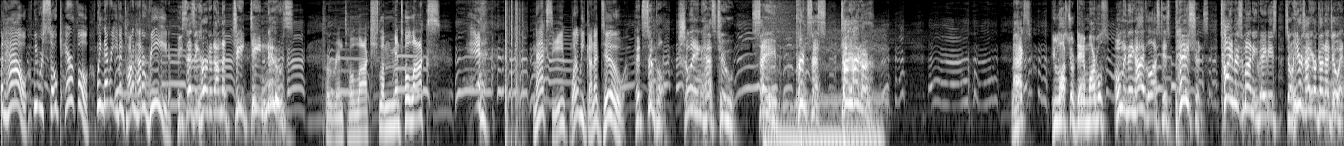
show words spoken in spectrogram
But how? We were so careful. We never even taught him how to read. He says he heard it on the GD News. Parental locks, schlamental locks. Eh. Maxie, what are we gonna do? It's simple. Schling has to save Princess Diana. Max, you lost your damn marbles? Only thing I've lost is patience. Time is money, babies. So here's how you're gonna do it.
